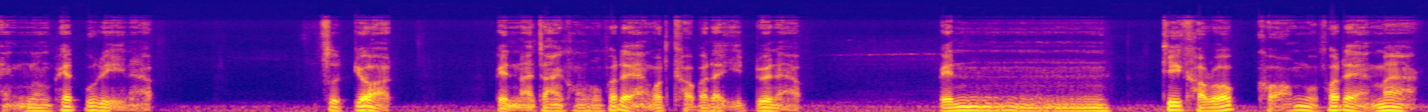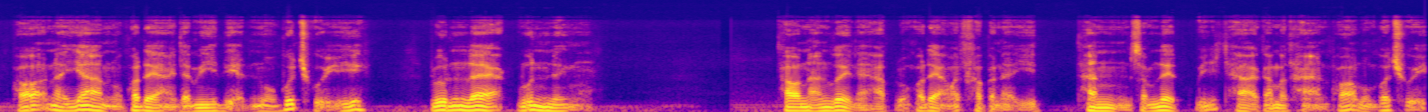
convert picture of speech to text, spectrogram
แห่งเมืองเพชรบุรีนะครับ สุดยอดเป็นอาจารย์ของหลวงพ่อแดงวัดเขาบันไดอิฐด้วยนะครับ เป็นที่เคารพของหลวงพ่อแดงมาก เพราะในย่ามหลวงพ่อแดงจะมีเหรียญหลวงพ่อฉุย รุ่นแรกรุ่นหนึ่ง เท่านั้นเลยนะครับหลวงพ่อแดงวัดขาบันไดอิฐท่านสำเร็จวิชากรรมฐานเพราะหลวงพ่อฉุย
